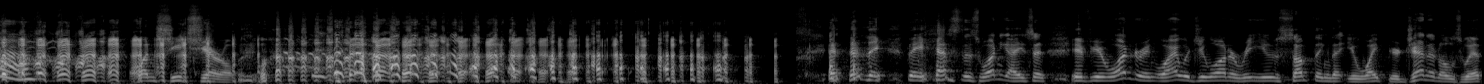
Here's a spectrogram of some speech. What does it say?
yeah. One sheet Sheryl. and then they, they asked this one guy, he said, if you're wondering why would you want to reuse something that you wipe your genitals with,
